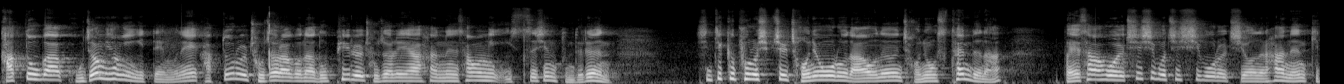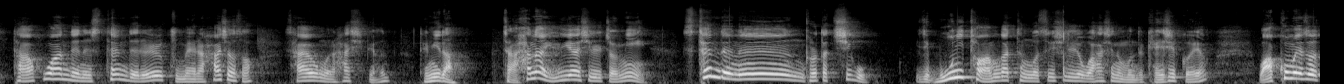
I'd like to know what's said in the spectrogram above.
각도가 고정형이기 때문에 각도를 조절하거나 높이를 조절해야 하는 상황이 있으신 분들은 신티크 프로 17 전용으로 나오는 전용 스탠드나 배사홀 75-75를 지원을 하는 기타 호환되는 스탠드를 구매를 하셔서 사용을 하시면 됩니다. 자, 하나 유의하실 점이 스탠드는 그렇다 치고 이제 모니터 암 같은 거 쓰시려고 하시는 분들 계실 거예요. 와콤에서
